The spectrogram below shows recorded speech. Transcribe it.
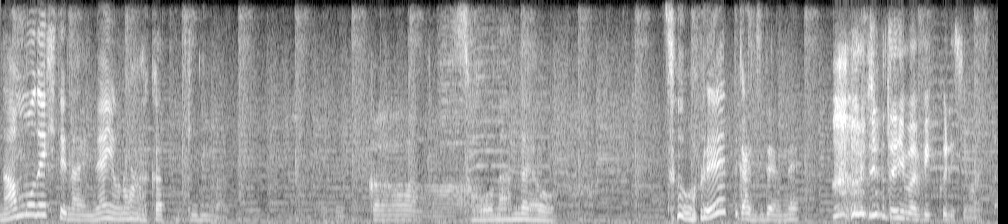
何もできてないね世の中的には。そっかそうなんだよ。それ？って感じだよね ちょっと今びっくりしました。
